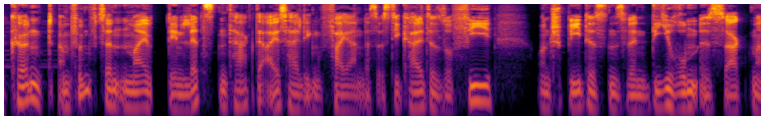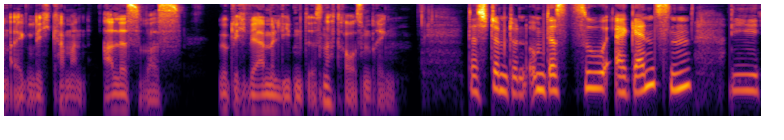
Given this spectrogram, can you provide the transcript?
könnt am 15. Mai den letzten Tag der Eisheiligen feiern. Das ist die kalte Sophie. Und spätestens, wenn die rum ist, sagt man eigentlich, kann man alles, was wirklich wärmeliebend ist, nach draußen bringen. Das stimmt. Und um das zu ergänzen, die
